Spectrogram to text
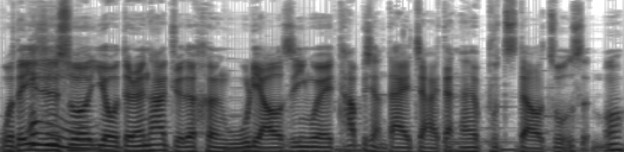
我的意思是说，有的人他觉得很无聊，是因为他不想待在家里，但他又不知道做什么。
